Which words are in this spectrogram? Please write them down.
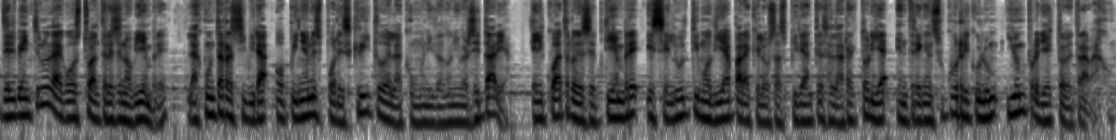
Del 21 de agosto al 3 de noviembre, la Junta recibirá opiniones por escrito de la comunidad universitaria. El 4 de septiembre es el último día para que los aspirantes a la rectoría entreguen su currículum y un proyecto de trabajo.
